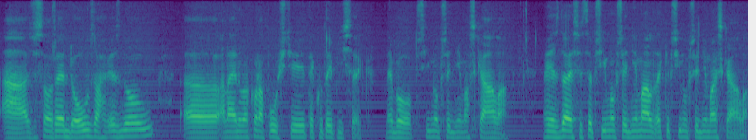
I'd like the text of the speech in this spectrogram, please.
A že samozřejmě jdou za hvězdou uh, a najednou jako na poušti tekutý písek, nebo přímo před nima skála. Hvězda je sice přímo před nima, ale taky přímo před nima je skála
